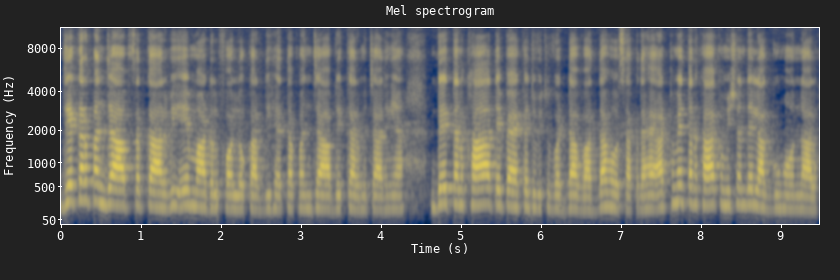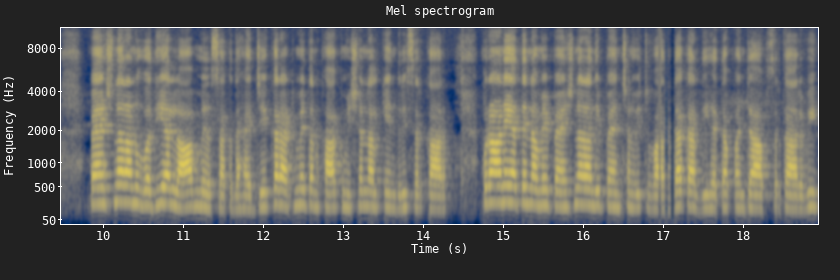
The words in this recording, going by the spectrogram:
ਜੇਕਰ ਪੰਜਾਬ ਸਰਕਾਰ ਵੀ ਇਹ ਮਾਡਲ ਫੋਲੋ ਕਰਦੀ ਹੈ, ਤਾਂ ਪੰਜਾਬ ਦੇ ਕਰਮਚਾਰੀਆਂ ਦੇ ਤਨਖਾਹ ਅਤੇ ਪੈਕੇਜ ਵਿੱਚ ਵੱਡਾ ਵਾਧਾ ਹੋ ਸਕਦਾ ਹੈ। 8ਵੇਂ ਤਨਖਾਹ ਕਮਿਸ਼ਨ ਦੇ ਲਾਗੂ ਹੋਣ ਨਾਲ ਪੈਨਸ਼ਨਰਾਂ ਨੂੰ ਵਧੀਆ ਲਾਭ ਮਿਲ ਸਕਦਾ ਹੈ। ਜੇਕਰ 8ਵੇਂ ਤਨਖਾਹ ਕਮਿਸ਼ਨ ਨਾਲ ਕੇਂਦਰੀ ਸਰਕਾਰ ਪੁਰਾਣੇ ਅਤੇ ਨਵੇਂ ਪੈਨਸ਼ਨਰਾਂ ਦੀ ਪੈਨਸ਼ਨ ਵਿੱਚ ਵਾਧਾ ਕਰਦੀ ਹੈ ਤਾਂ ਪੰਜਾਬ ਸਰਕਾਰ ਵੀ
